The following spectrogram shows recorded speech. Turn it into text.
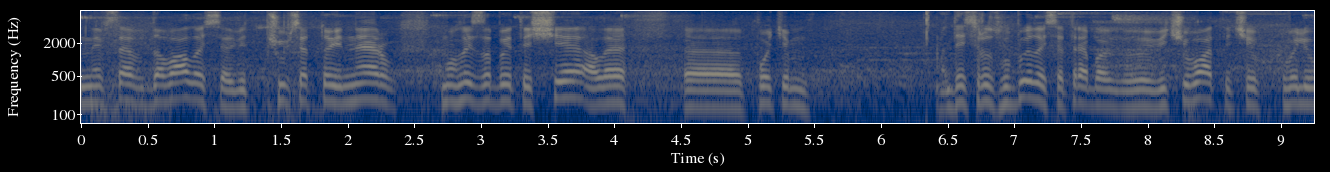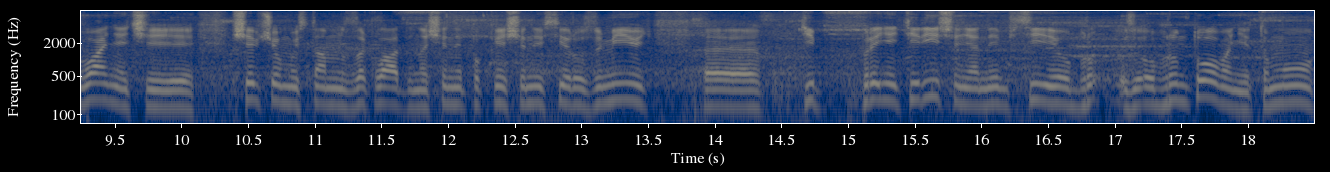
не все вдавалося. Відчувся той нерв, могли забити ще, але е, потім десь розгубилися, треба відчувати, чи хвилювання, чи ще в чомусь там закладено. Ще не поки що не всі розуміють. Е, ті прийняті рішення, не всі обґрунтовані, тому.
